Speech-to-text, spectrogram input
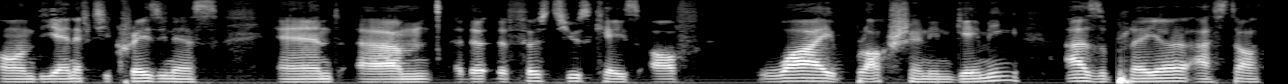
on the NFT craziness and um, the, the first use case of why blockchain in gaming, as a player, I start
